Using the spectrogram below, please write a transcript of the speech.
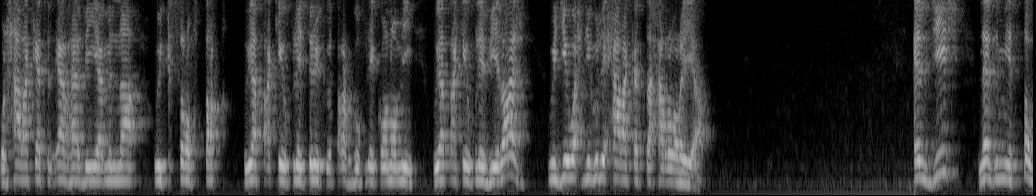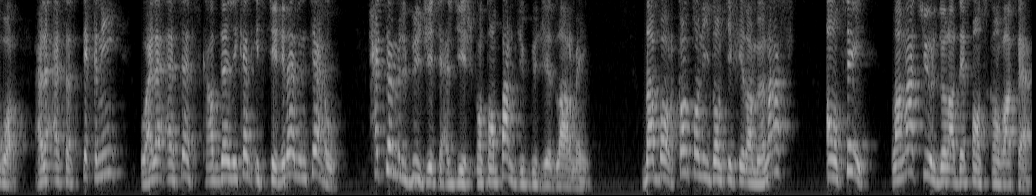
والحركات الإرهابية منا ويكسروا في الطرق ويطاكيو في لي تريك ويطرقوا في ليكونومي ويطاكيو في لي فيلاج ويجي واحد يقول لي حركة تحررية. الجيش لازم يتطور. على أساس تقني وعلى أساس كذلك الاستغلال نتاعو. حتى من ال budget تاع الجيش quand on parle de budget de l'armée d'abord quand on identifie la menace on sait la nature de la dépense qu'on va faire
